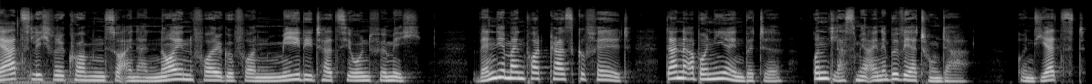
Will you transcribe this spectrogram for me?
Herzlich willkommen zu einer neuen Folge von Meditation für mich. Wenn dir mein Podcast gefällt, dann abonniere ihn bitte und lass mir eine Bewertung da. Und jetzt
